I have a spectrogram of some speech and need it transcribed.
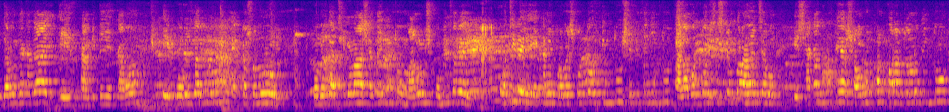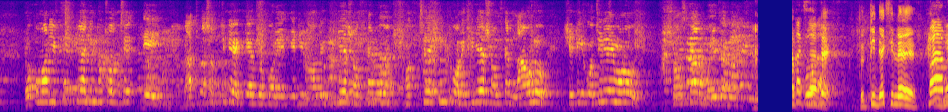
উদাহরণ দেখা যায় এই স্থানটিতে, কারণ এই প্রবেশদ্বারগুলো একটা সময় প্রবেশদ্বার ছিল না সেটা কিন্তু মানুষ অবিচারে অচিরে এখানে প্রবেশ করতো, কিন্তু সেটিতে কিন্তু তালাবদ্ধ সিস্টেম করা হয়েছে এবং এই শাখাগুলোকে সংরক্ষণ করার জন্য কিন্তু রকমারি প্রক্রিয়া কিন্তু চলছে। এই রাজপ্রাসাদটিকে কেন্দ্র করে এটি অনেক দিকে সংস্কার হচ্ছে, কিন্তু অনেক দিকে সংস্কার না হলেও সেটি অচিরেই মনে সংস্কার হয়ে যাবে। তুই দেখছিলে? ভাই আমি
